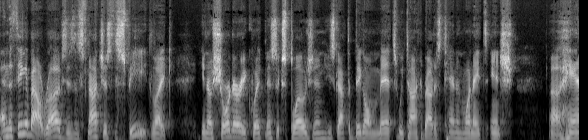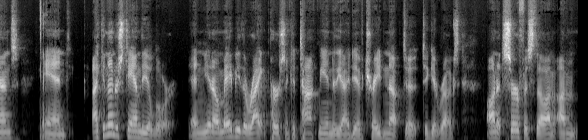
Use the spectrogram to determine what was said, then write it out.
And the thing about Ruggs is it's not just the speed. Like, you know, short area quickness, explosion. He's got the big old mitts. We talked about his 10 and 1 8 inch uh, hands. And I can understand the allure. And, you know, maybe the right person could talk me into the idea of trading up to, to get Ruggs. On its surface, though, I'm, I'm,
